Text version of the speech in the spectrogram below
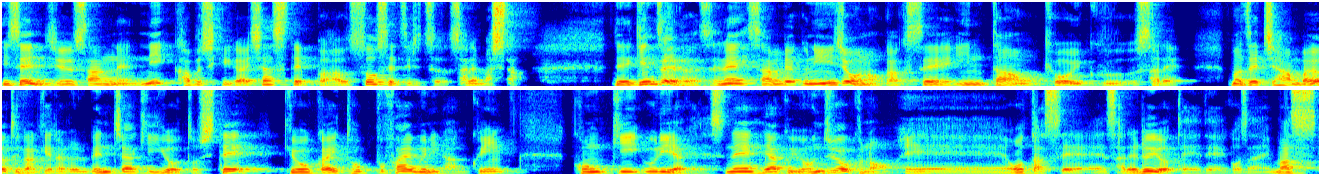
2013年に株式会社ステップハウスを設立されました。で、現在はですね、300人以上の学生インターンを教育され、まあ、ゼッチ販売を手掛けられるベンチャー企業として、業界トップ5にランクイン。今期売上ですね、約40億の、えーを達成される予定でございます。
